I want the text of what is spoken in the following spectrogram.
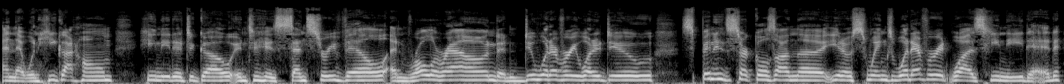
And that when he got home, he needed to go into his sensoryville and roll around and do whatever he wanted to do, spin in circles on the, you know, swings, whatever it was he needed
